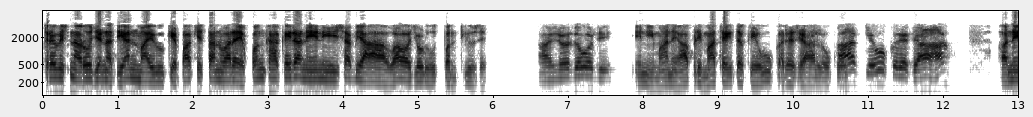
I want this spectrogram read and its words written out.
ત્રેવીસ ના રોજ એના ધ્યાનમાં આવ્યું કે પાકિસ્તાન વાળાએ પંખા કર્યા ને એની હિસાબે આ વાવાઝોડું ઉત્પન્ન થયું છે. એની માને આપણી માથે તો કેવું કરે છે આ લોકો. કેવું કરે છે? હા હા. અને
